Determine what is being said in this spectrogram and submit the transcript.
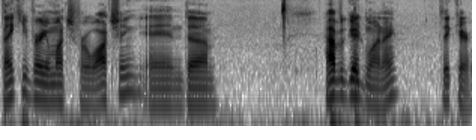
thank you very much for watching. And um, Have a good one, eh? Take care.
